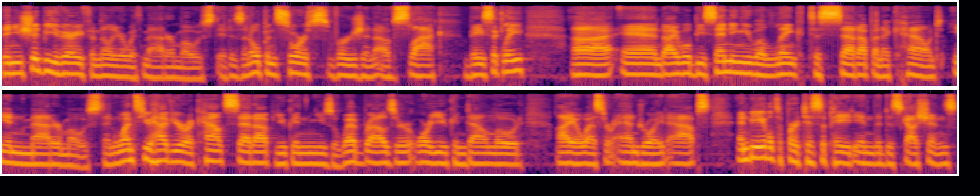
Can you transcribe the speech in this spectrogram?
then you should be very familiar with Mattermost. It is an open source version of Slack, basically. Uh, and I will be sending you a link to set up an account in Mattermost. And once you have your account set up, you can use a web browser or you can download iOS or Android apps and be able to participate in the discussions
